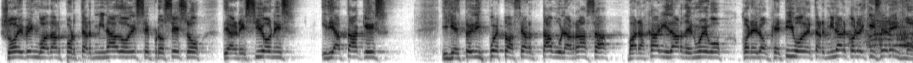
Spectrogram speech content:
yo hoy vengo a dar por terminado ese proceso de agresiones y de ataques y estoy dispuesto a hacer tabula rasa, barajar y dar de nuevo con el objetivo de terminar con el quiserismo.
